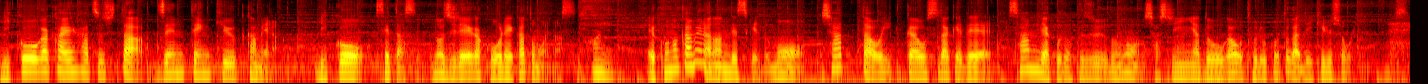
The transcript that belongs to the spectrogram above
リコーが開発した全天球カメラリコーセタスの事例が高齢かと思います。うはい。えこのカメラなんですけどもシャッターを1回押すだけで360度の写真や動画を撮ることができる商品です。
